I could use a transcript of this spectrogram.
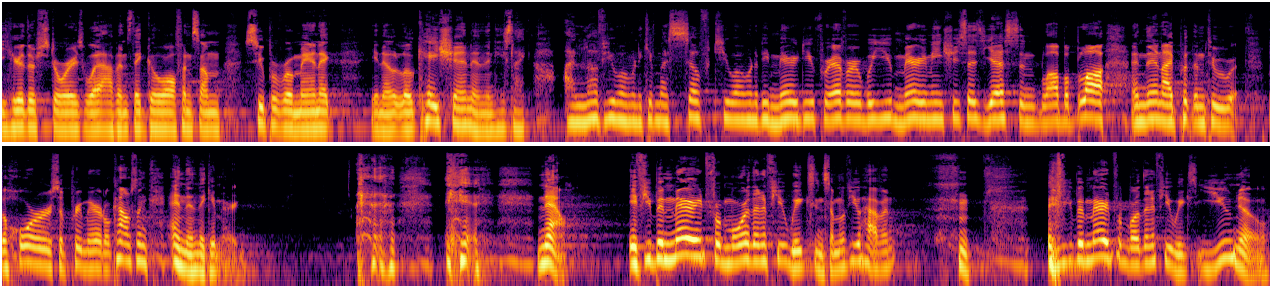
you hear their stories, what happens? They go off in some super romantic, you know, location, and then he's like, I love you, I want to give myself to you, I want to be married to you forever, will you marry me? She says yes, and blah, blah, blah. And then I put them through the horrors of premarital counseling, and then they get married. now, if you've been married for more than a few weeks, and some of you haven't, if you've been married for more than a few weeks, you know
